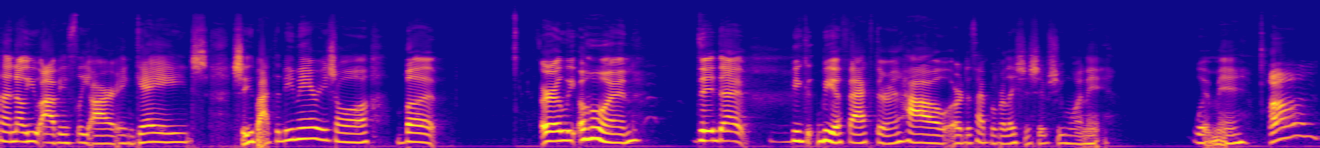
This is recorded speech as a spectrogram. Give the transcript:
I know you obviously are engaged. She's about to be married y'all. But early on did that be, be a factor in how or the type of relationships you wanted with men? Um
